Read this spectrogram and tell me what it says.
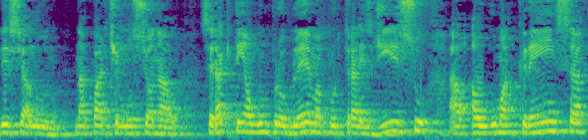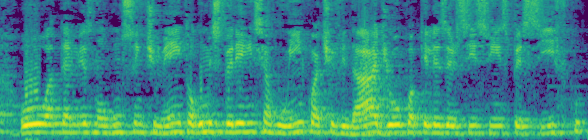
desse aluno, na parte emocional? Será que tem algum problema por trás disso? Alguma crença ou até mesmo algum sentimento, alguma experiência ruim com a atividade ou com aquele exercício em específico?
